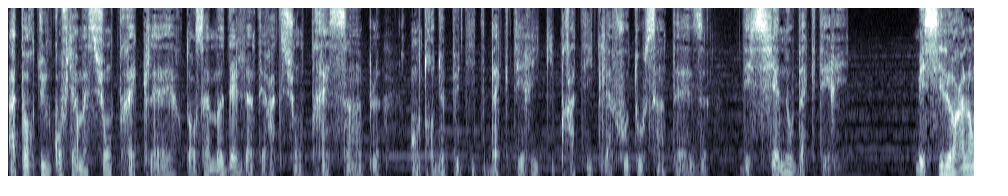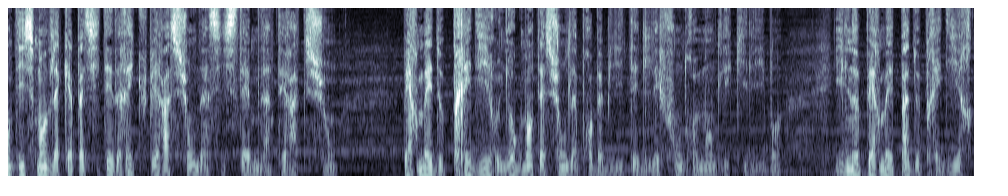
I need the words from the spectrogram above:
apporte une confirmation très claire dans un modèle d'interaction très simple entre de petites bactéries qui pratiquent la photosynthèse, des cyanobactéries. Mais si le ralentissement de la capacité de récupération d'un système d'interaction permet de prédire une augmentation de la probabilité de l'effondrement de l'équilibre, il ne permet pas de prédire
